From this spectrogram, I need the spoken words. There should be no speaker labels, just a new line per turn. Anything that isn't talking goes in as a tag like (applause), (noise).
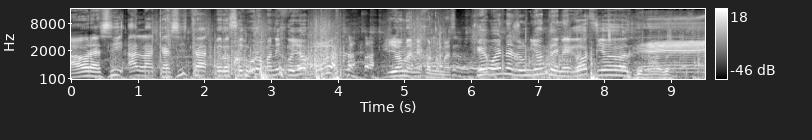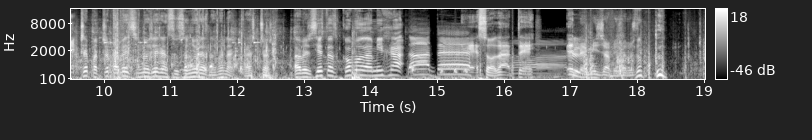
Ahora sí, a la casita, pero seguro manejo yo. (laughs) Yo manejo nomás. ¡Qué buena reunión de negocios! Eh, Trepa, trepa, a ver si no llegan sus señoras, me van a castrar. A ver si estás cómoda, mija.
¡Date!
Eso, date. Ele mis llaves, ¿sabes? ¿no?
